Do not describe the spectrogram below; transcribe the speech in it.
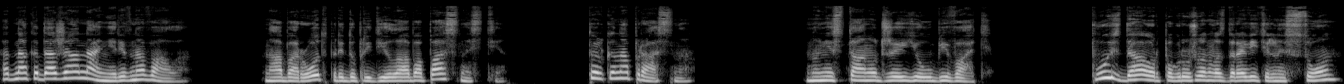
Однако даже она не ревновала. Наоборот, предупредила об опасности. Только напрасно. Но не станут же ее убивать. Пусть Даур погружен в оздоровительный сон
